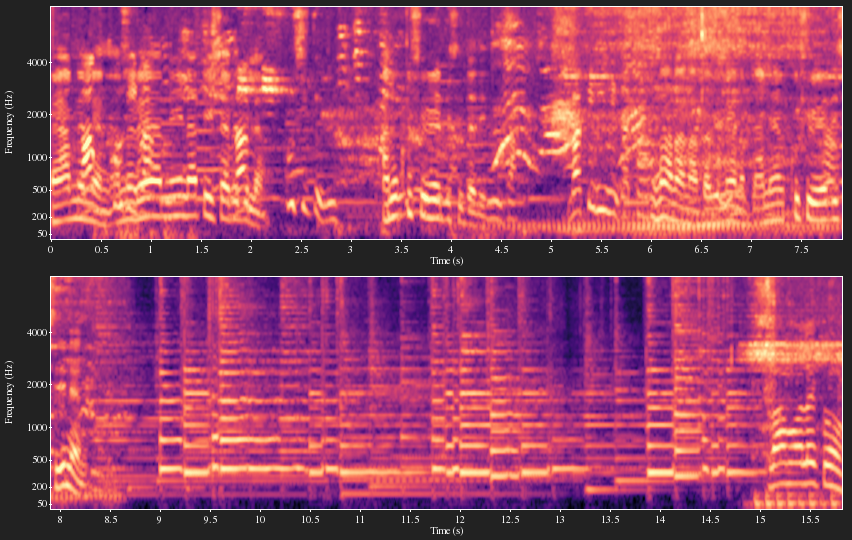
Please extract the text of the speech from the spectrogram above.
হ্যাঁ, আপনি নেন। আপনি আমি নাতি হিসাবে দিলাম আমি খুশি হয়ে দিছি দাদি। না না না দাদি নেন আপনি। আমি খুশি হয়ে দিছি নেন। আসসালামু আলাইকুম।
